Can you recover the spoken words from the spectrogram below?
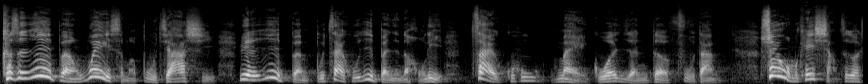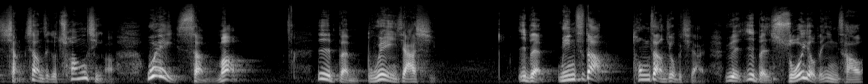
可是日本为什么不加息？因为日本不在乎日本人的红利，在乎美国人的负担。所以我们可以想这个想象这个窗景啊，为什么日本不愿意加息？日本明知道通胀救不起来，因为日本所有的印钞，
